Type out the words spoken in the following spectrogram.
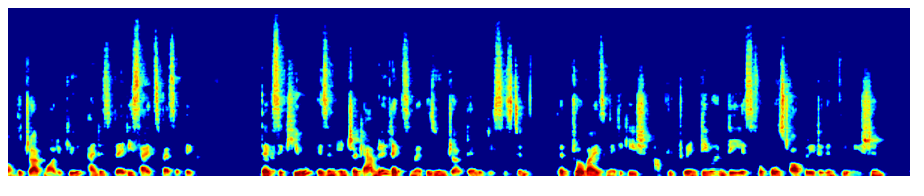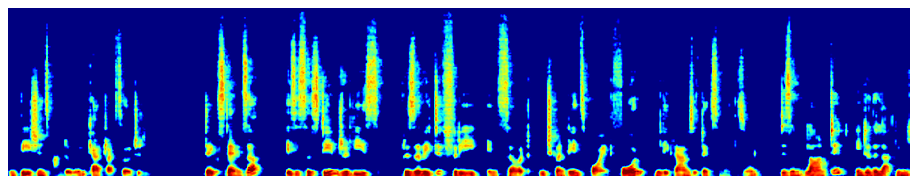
of the drug molecule and is very site specific. Dexycu is an intracameral dexamethasone drug delivery system that provides medication up to 21 days for post operative inflammation in patients undergoing cataract surgery. Dextenza is a sustained release preservative free insert which contains 0.4 milligrams of dexamethasone. It is implanted into the lacrimal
